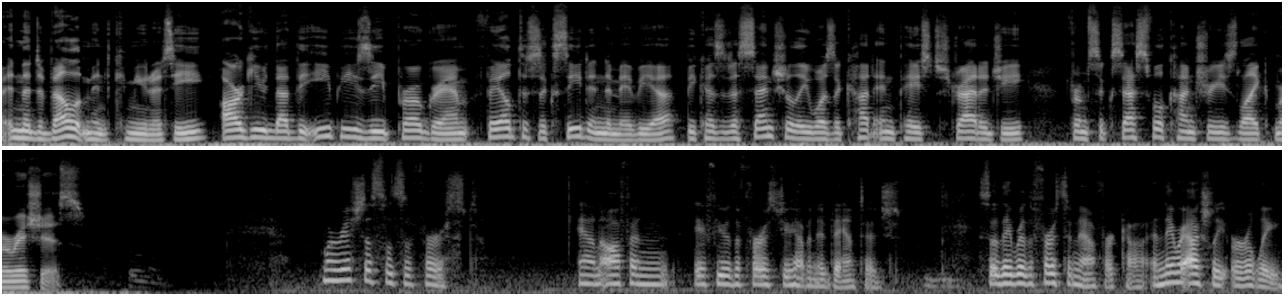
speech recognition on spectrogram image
in the development community argued that the EPZ program failed to succeed in Namibia because it essentially was a cut and paste strategy from successful countries like Mauritius. Mauritius was the first. And often, if you're the first, you have an advantage. So they were the first in Africa, and they were actually early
